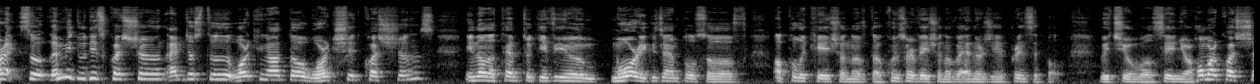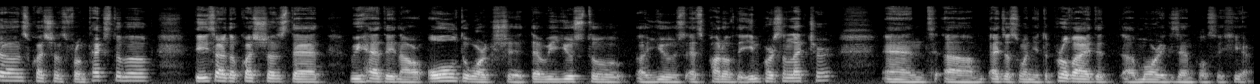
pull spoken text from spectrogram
right, so let me do this question. I'm just uh, working out the worksheet questions in an attempt to give you more examples of application of the conservation of energy principle, which you will see in your homework questions, questions from textbook. These are the questions that we had in our old worksheet that we used to uh, use as part of the in-person lecture. And um, I just want you to provide uh, more examples here.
